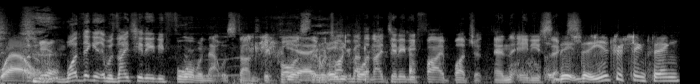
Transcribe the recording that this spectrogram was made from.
Wow. One thing, it was 1984 when that was done because Yeah, they were talking about the 1985 budget and the 86. The, the interesting thing,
